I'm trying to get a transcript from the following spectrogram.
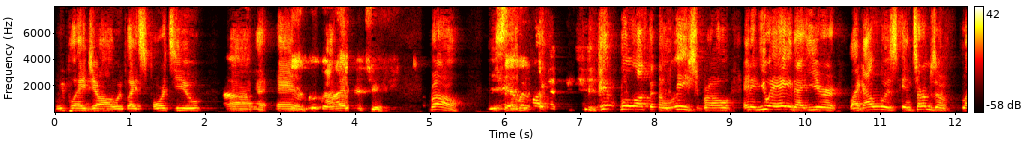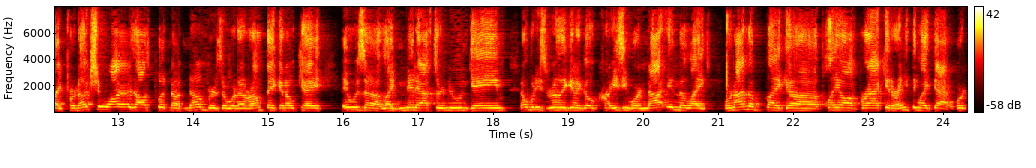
we played y'all. We played Sports U, uh, Yeah, and Luther right at you. bro, You said it like Pitbull off the leash, bro. And in UAA that year, like I was in terms of like production wise, I was putting up numbers or whatever. I'm thinking, okay, it was a like mid afternoon game. Nobody's really gonna go crazy. We're not in the like we're not in the like uh, playoff bracket or anything like that. We're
